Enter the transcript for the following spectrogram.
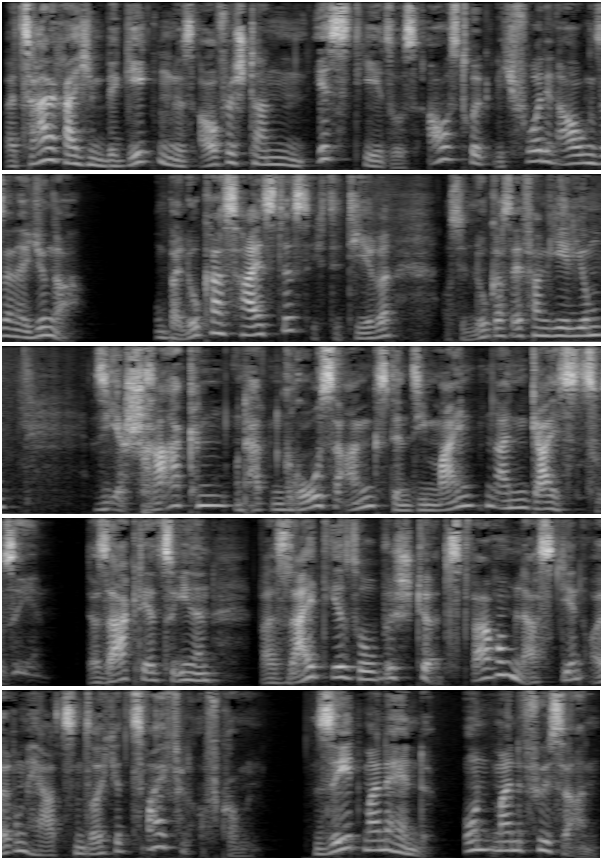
Bei zahlreichen Begegnungen des Auferstandenen ist Jesus ausdrücklich vor den Augen seiner Jünger. Und bei Lukas heißt es, ich zitiere aus dem Lukasevangelium, Sie erschraken und hatten große Angst, denn sie meinten einen Geist zu sehen. Da sagte er zu ihnen, was seid ihr so bestürzt? Warum lasst ihr in eurem Herzen solche Zweifel aufkommen? Seht meine Hände und meine Füße an.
